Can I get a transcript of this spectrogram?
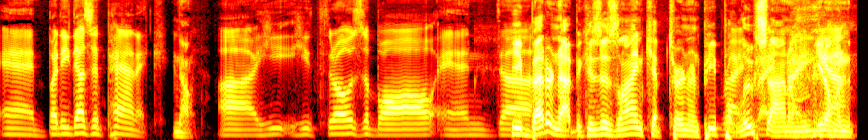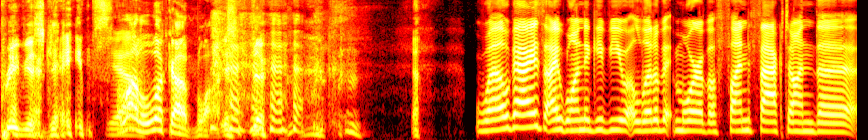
and but he doesn't panic. No, Uh, he he throws the ball, and uh, he better not because his line kept turning people Right, loose right, on him. right, You know, in the previous games. Yeah. A lot of lookout blocks. Well, guys, I want to give you a little bit more of a fun fact on the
